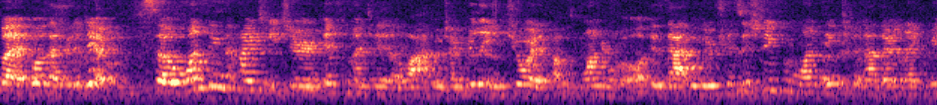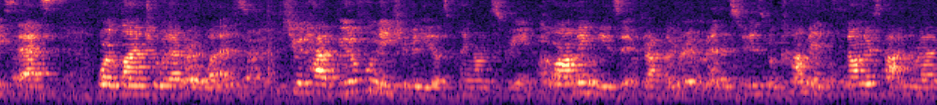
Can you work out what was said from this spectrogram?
But what was I going to do? So one thing that my teacher implemented a lot, which I really enjoyed, I thought was wonderful, is that when we were transitioning from one thing to another, like recess or lunch or whatever it was, she would have beautiful nature videos playing on the screen, calming music throughout the room, and the students would come in, sit on their spot in the rug,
